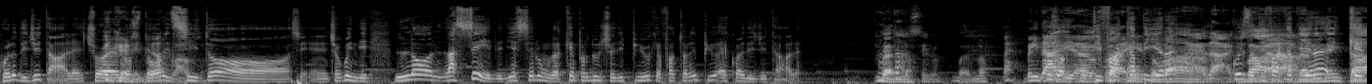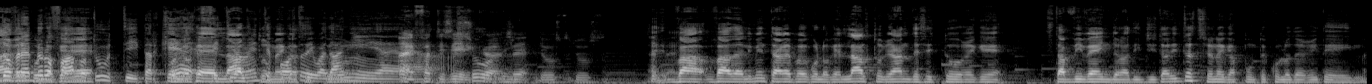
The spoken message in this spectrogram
quello digitale, cioè lo store, il sito, sì, cioè quindi lo- la sede di S. Lunga che produce di più, che fattura di più, è quella digitale. bello, bello. Beh, bei Questo dati. eh, ti fa dai. capire, Eh, dai, questo ti va fa ad capire che dovrebbero quello che farlo è- tutti perché effettivamente l'altro porta dei guadagni eh, Eh, infatti sì, assurdi. sì, giusto, giusto. Sì, Eh va, va ad alimentare poi quello che è l'altro grande settore che sta vivendo la digitalizzazione, che appunto è quello del retail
